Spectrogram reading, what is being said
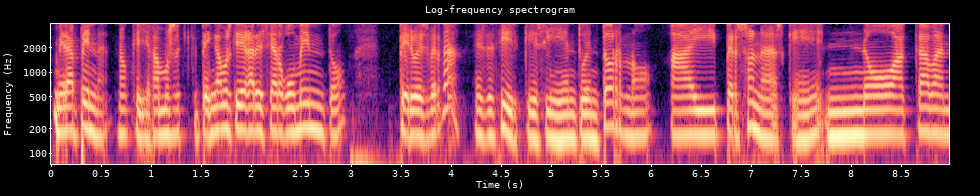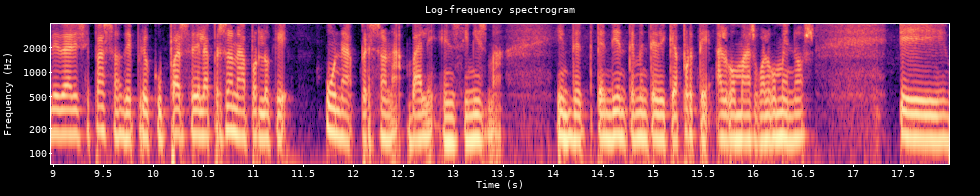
me da pena ¿no? que, llegamos, que tengamos que llegar a ese argumento, pero es verdad. Es decir, que si en tu entorno hay personas que no acaban de dar ese paso de preocuparse de la persona por lo que una persona vale en sí misma, independientemente de que aporte algo más o algo menos, eh,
